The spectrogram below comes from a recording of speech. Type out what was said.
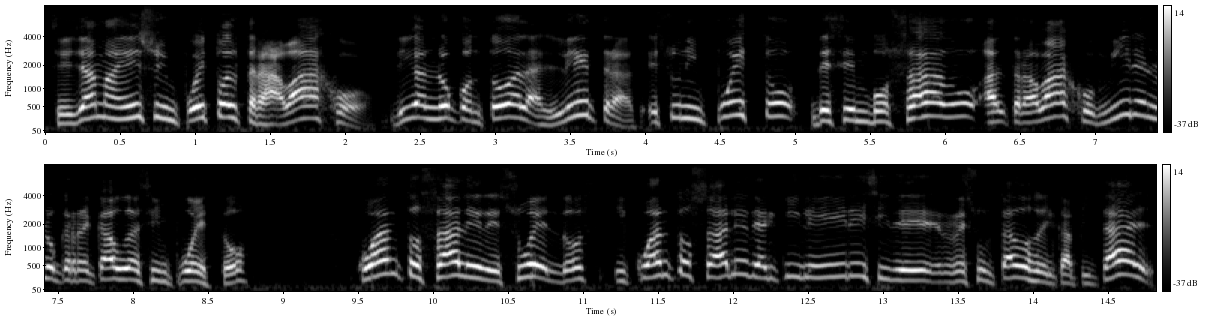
Se llama eso impuesto al trabajo. Díganlo con todas las letras. Es un impuesto desembosado al trabajo. Miren lo que recauda ese impuesto cuánto sale de sueldos y cuánto sale de alquileres y de resultados del capital.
